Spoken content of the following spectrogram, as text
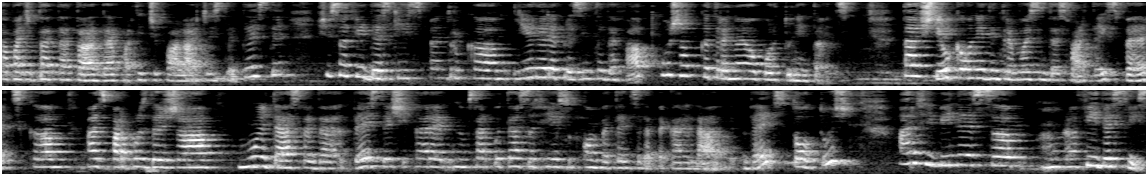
capacitatea ta de a participa la aceste teste și să fii deschis pentru că ele reprezintă de fapt ușa către noi oportunități. Da, știu că unii dintre voi sunteți foarte experți, că ați parcurs deja multe astfel de teste și care nu s-ar putea să fie sub competențele pe care le aveți, totuși ar fi bine să fii deschis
